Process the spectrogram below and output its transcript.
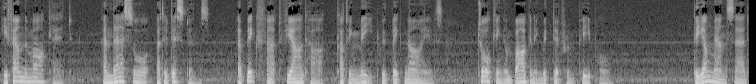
he found the market, and there saw at a distance a big fat Vyadha cutting meat with big knives, talking and bargaining with different people. The young man said,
